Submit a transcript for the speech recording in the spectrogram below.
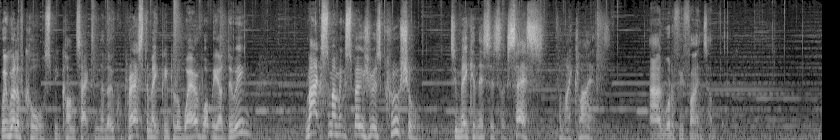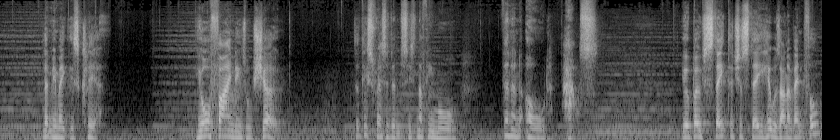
We will, of course, be contacting the local press to make people aware of what we are doing. Maximum exposure is crucial to making this a success for my clients. And what if we find something? Let me make this clear. Your findings will show that this residence is nothing more than an old house. You'll both state that your stay here was uneventful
